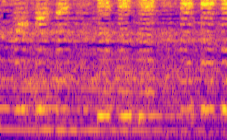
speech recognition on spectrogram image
Música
